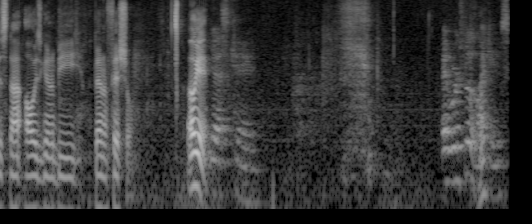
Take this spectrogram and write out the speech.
just not always going to be beneficial. Okay. Yes, King. It works for the Vikings.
